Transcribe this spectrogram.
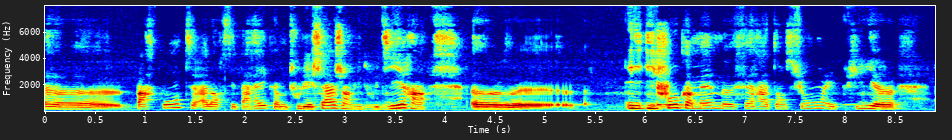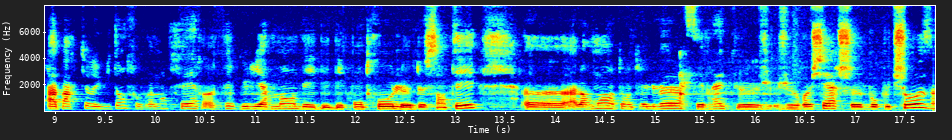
Euh, par contre, alors c'est pareil comme tous les chats, j'ai envie de vous dire, il, faut quand même faire attention et puis euh, à partir de 8 ans, il faut vraiment faire régulièrement des, des, des contrôles de santé. Euh, alors moi, en tant qu'éleveur, c'est vrai que je, je recherche beaucoup de choses.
